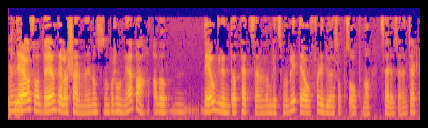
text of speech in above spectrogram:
Men det er jo også det er en del av skjermen din også som personlighet. da. Altså, det er jo grunnen til at PT ser liksom blitt som det har blitt. Det er jo fordi du er såpass åpen og seriøsorientert.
